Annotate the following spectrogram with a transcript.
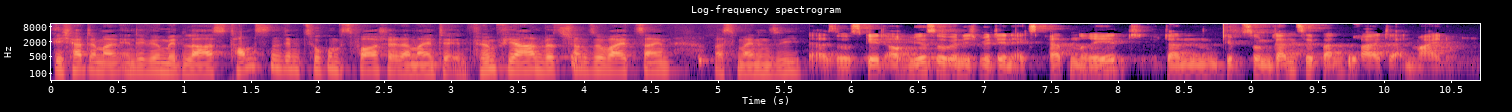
Ich hatte mal ein Interview mit Lars Thompson, dem Zukunftsforscher, der meinte, in fünf Jahren wird es schon so weit sein. Was meinen Sie? Also es geht auch mir so, wenn ich mit den Experten rede, dann gibt es so eine ganze Bandbreite an Meinungen.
